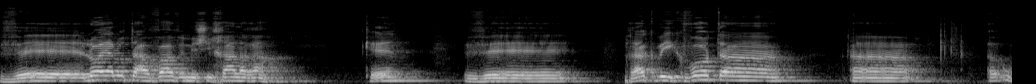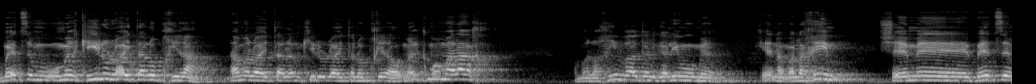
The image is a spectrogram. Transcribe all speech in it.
ולא היה לו תאווה ומשיכה לרע, כן? ורק בעקבות ה... ה... הוא בעצם, הוא אומר כאילו לא הייתה לו בחירה. למה לא הייתה לו, כאילו לא הייתה לו בחירה? הוא אומר כמו מלאך. המלאכים והגלגלים הוא אומר. כן, המלאכים שהם אה, בעצם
